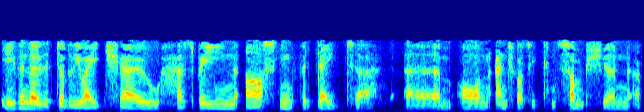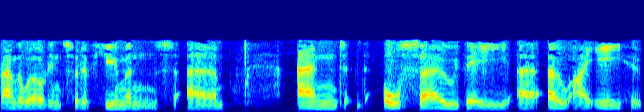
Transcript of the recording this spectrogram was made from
even though the WHO has been asking for data um, on antibiotic consumption around the world in sort of humans, um, and also the uh, OIE, who,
